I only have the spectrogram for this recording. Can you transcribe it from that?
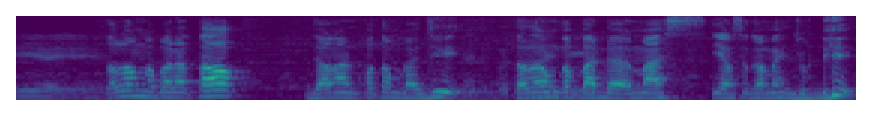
Iya, iya. iya. Tolong kepada Talk jangan potong gaji. Jangan potong Tolong gaji. kepada Mas yang suka main judi.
